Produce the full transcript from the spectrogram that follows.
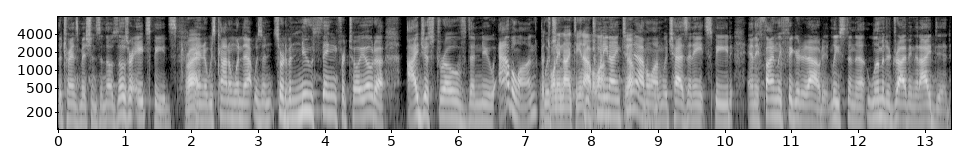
the transmissions in those. Those are eight speeds. Right. And it was kind of when that was a, sort of a new thing for Toyota. I just drove the new Avalon. The 2019 Avalon, the 2019 Yep. Avalon, which has an eight speed, and they finally figured it out, at least in the limited driving that I did.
